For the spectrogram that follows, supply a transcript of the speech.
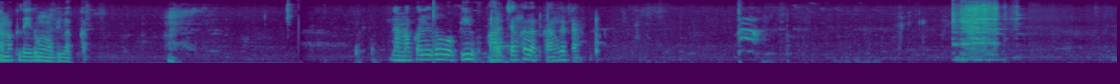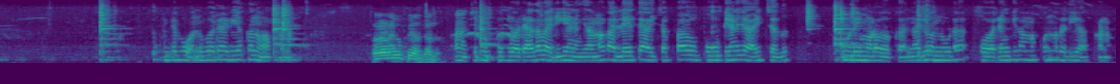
നമുക്കിത് ഇത് മൂടി വെക്കാം. നമുക്കൊന്നിത് നോക്കി മറിച്ചൊക്കെ വെക്കാം കേട്ടോ. പോന്ന് പോലെ അരിയൊക്കെ നോക്കണം. ആ ഇച്ചിരി ഉപ്പ് പോരാതെ വരികയാണെങ്കിൽ നമ്മൾ കല്ലയത്തെ അയച്ചപ്പോൾ ഉപ്പ് കൂട്ടിയാണ് ചായച്ചത്. ഉള്ളി മുളകൊക്കെ. എന്നാലും ഒന്നുകൂടെ പോരെങ്കിൽ നമുക്കൊന്ന് റെഡിയാക്കണം.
